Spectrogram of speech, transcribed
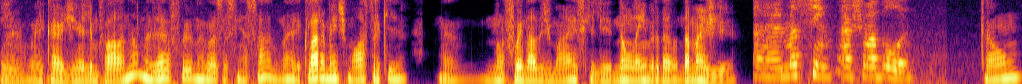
Né? O Ricardinho ele fala, não, mas é, foi um negócio assim assado, né? Ele claramente mostra que né, não foi nada demais, que ele não lembra da, da magia. Ah, mas sim, acho uma boa. Então,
